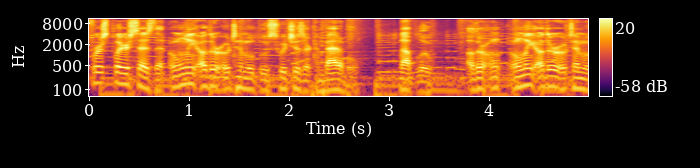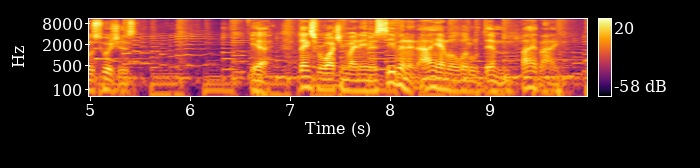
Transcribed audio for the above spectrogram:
First player says that only other Outemu Blue switches are compatible. Not blue. Other Only other Outemu switches. Yeah, thanks for watching. My name is Steven, and I am a little dim. Bye-bye.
